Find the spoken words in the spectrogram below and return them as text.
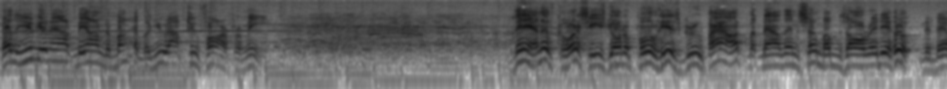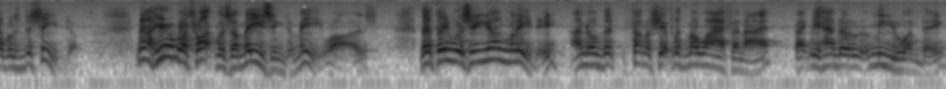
Brother, you get out beyond the Bible, you're out too far for me. Then, of course, he's going to pull his group out, but now then some of them's already hooked. The devil's deceived them. Now, here was what was amazing to me was that there was a young lady, I know that fellowship with my wife and I, in fact, we had a meal one day,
